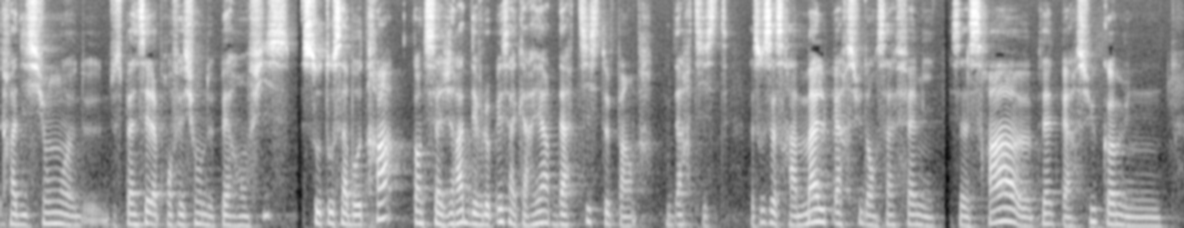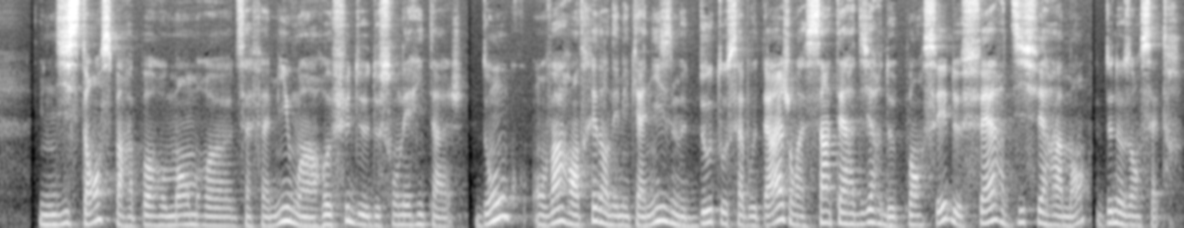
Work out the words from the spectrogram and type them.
tradition de, de, se passer la profession de père en fils, s'auto-sabotera quand il s'agira de développer sa carrière d'artiste peintre ou d'artiste. Parce que ça sera mal perçu dans sa famille. Ça sera euh, peut-être perçu comme une, une distance par rapport aux membres euh, de sa famille ou un refus de, son héritage. Donc, on va rentrer dans des mécanismes d'auto-sabotage, on va s'interdire de penser, de faire différemment de nos ancêtres.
